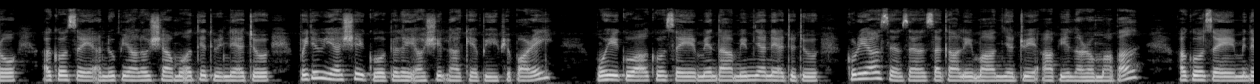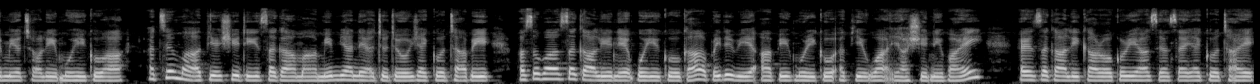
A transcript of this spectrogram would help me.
တော့အခုဆိုရင်အနုပညာလုပ်ရှာမှုအသစ်တွေနဲ့အတူပရိသတ်တွေရဲ့ရှေ့ကိုပြည့်လျက်ရောက်ရှိလာခဲ့ပြီးဖြစ်ပါတယ် မိုဟီကိုအခုဆိုရင်မင်းသားမင်းမြတ်နဲ့အတူတူကိုရီးယားဆန်ဆန်ဇက်ကားလေးမှာမြတ်တွေ့အားပေးလာတော့မှာပါအခုဆိုရင်မင်းသမီးချော်လေးမိုဟီကိုဟာအချစ်မှာအပြည့်ရှိသည့်ဇက်ကားမှာမင်းမြတ်နဲ့အတူတူရိုက်ကူထားပြီးအဆိုပါဇက်ကားလေးနဲ့မိုဟီကိုကပရိသတ်တွေရဲ့အားပေးမှုတွေကိုအပြည့်ဝရရှိနေပါတယ်အဲဇက်ကားလေးကတော့ကိုရီးယားဆန်ဆန်ရိုက်ကူထားတဲ့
